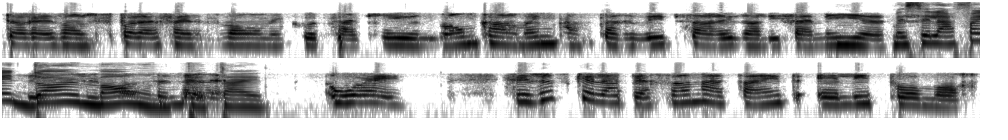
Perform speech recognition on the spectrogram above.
tu as raison. Je suis pas la fin du monde. Écoute, ça crée une bombe quand même quand c'est arrivé, puis ça arrive dans les familles. Euh, mais c'est la fin d'un monde, peut-être. Oui. C'est juste que la personne atteinte, elle est pas morte.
